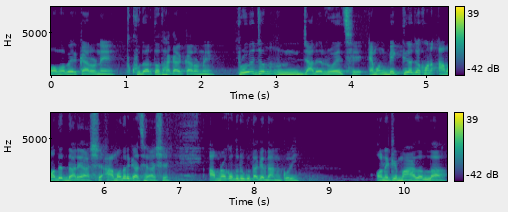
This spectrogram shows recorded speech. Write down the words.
অভাবের কারণে, ক্ষুধার্ত থাকার কারণে, প্রয়োজন যাদের রয়েছে, এমন ব্যক্তিরা যখন আমাদের দ্বারে আসে, আমাদের কাছে আসে, আমরা কতটুকু তাকে দান করি? অনেকে মায়াদ আল্লাহ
